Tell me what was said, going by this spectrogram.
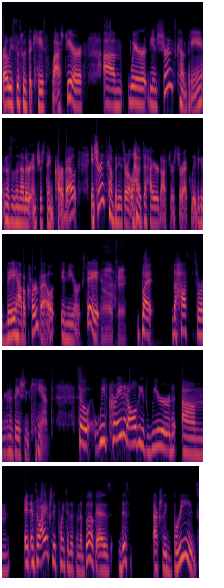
or at least this was the case last year, um, where the insurance company, and this is another interesting carve out, insurance companies are allowed to hire doctors directly because they have a carve out in New York State. Oh, okay. But the hospice organization can't. So we've created all these weird um, and, and, so I actually point to this in the book as this actually breeds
